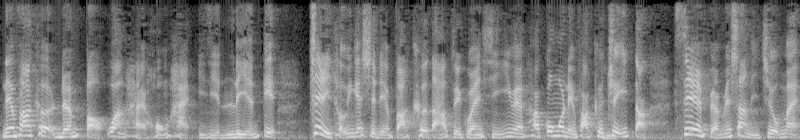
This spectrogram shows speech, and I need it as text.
联发科、人保、万海、红海以及联电。这里头应该是联发科，大家最关心，因为他公布联发科这一档，虽然表面上你只有卖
